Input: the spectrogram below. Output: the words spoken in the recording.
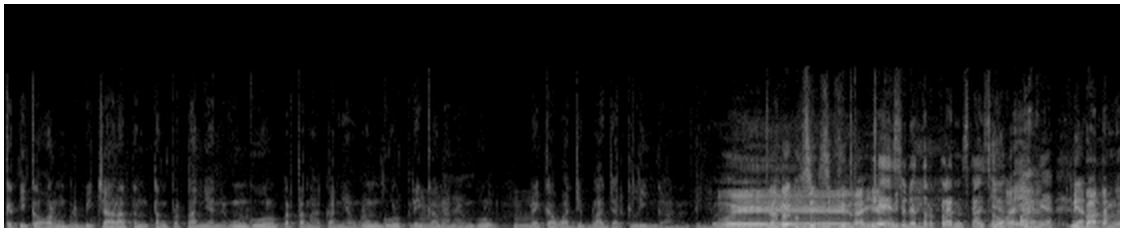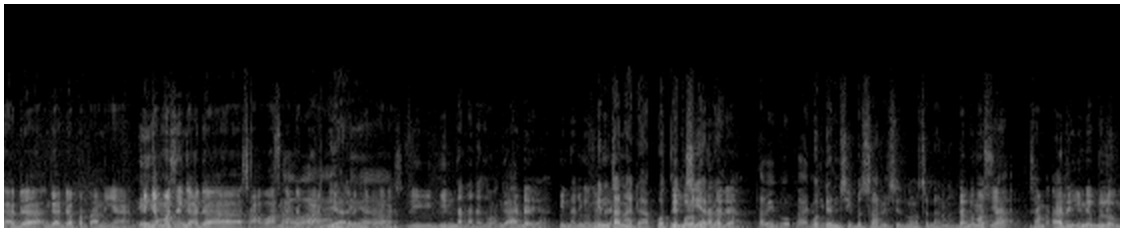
ketika orang berbicara tentang pertanian yang unggul, peternakan yang unggul, perikanan yang unggul, mereka wajib belajar ke Lingga nantinya. Wih, iya. Kayaknya sudah terplan sekali sama Bapak Iya, ini ya. Di Iya. Batam nggak ada nggak ada pertanian. Eh, nggak, maksudnya nggak ada sawah, nggak ada padi, nggak ada beras. Di Bintan ada nggak? Nggak ada ya. Bintan juga nggak Bintan ada. ada, Di potensi Pulau Bintan ada. ada. Tapi bukan ini. Potensi besar di situ Mas Danang. Tapi maksudnya sampai hari ini belum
